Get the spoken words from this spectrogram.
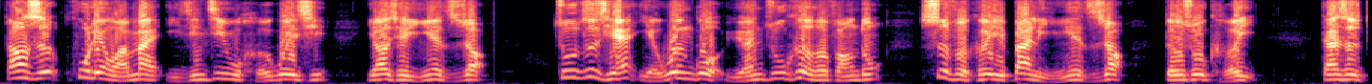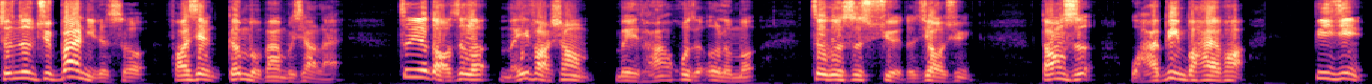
当时互联网卖已经进入合规期，要求营业执照。租之前也问过原租客和房东是否可以办理营业执照，都说可以。但是真正去办理的时候，发现根本办不下来，这就导致了没法上美团或者饿了么。这个是血的教训。当时我还并不害怕，毕竟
